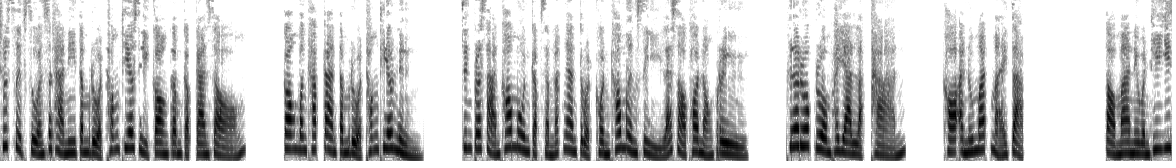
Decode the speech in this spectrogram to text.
ชุดสืบสวนสถานีตำรวจท่องเที่ยวสี่กองกำกับการสอง กองบังคับการตำรวจท่องเที่ยวหนึ่งจึงประสานข้อมูลกับสำนักงานตรวจคนเข้าเมืองสี่และสพหนองปลือ เพื่อรวบรวมพยานหลักฐาน ขออนุมัติหมายจับ ต่อมาในวันที่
